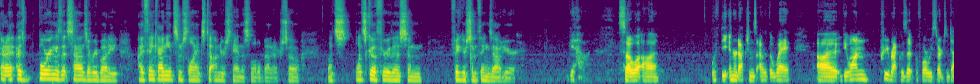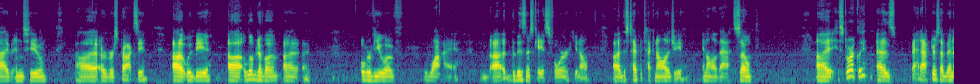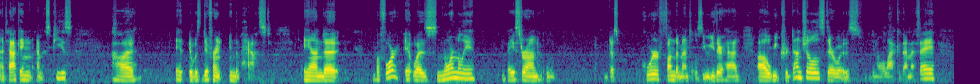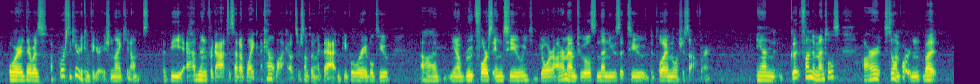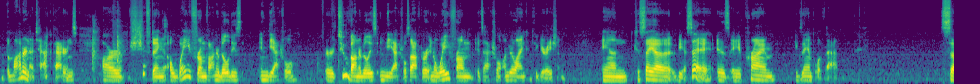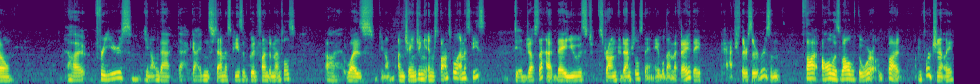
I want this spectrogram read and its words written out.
and I, as boring as that sounds, everybody, I think I need some slides to understand this a little better. So let's let's go through this and figure some things out here. Yeah. So uh, with the introductions out of the way, uh, the one prerequisite before we start to dive into uh, a reverse proxy uh, would be uh, a little bit of a, a, a overview of why uh, the business case for you know uh, this type of technology and all of that. So historically, as bad actors have been attacking MSPs, it, it was different in the past. And uh, before, it was normally based around just poor fundamentals. You either had uh, weak credentials, there was you know a lack of MFA, or there was a poor security configuration, like you know the admin forgot to set up like account lockouts or something like that, and people were able to uh, you know brute force into your RMM tools and then use it to deploy malicious software. And good fundamentals are still important, but the modern attack patterns are shifting away from vulnerabilities in the actual or to vulnerabilities in the actual software and away from its actual underlying configuration. And Kaseya VSA is a prime example of that. So, uh, for years, you know that that guidance to MSPs of good fundamentals uh, was, you know, unchanging and responsible MSPs did just that. They used strong credentials. They enabled MFA. They patched their servers and thought all was well with the world. But unfortunately,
